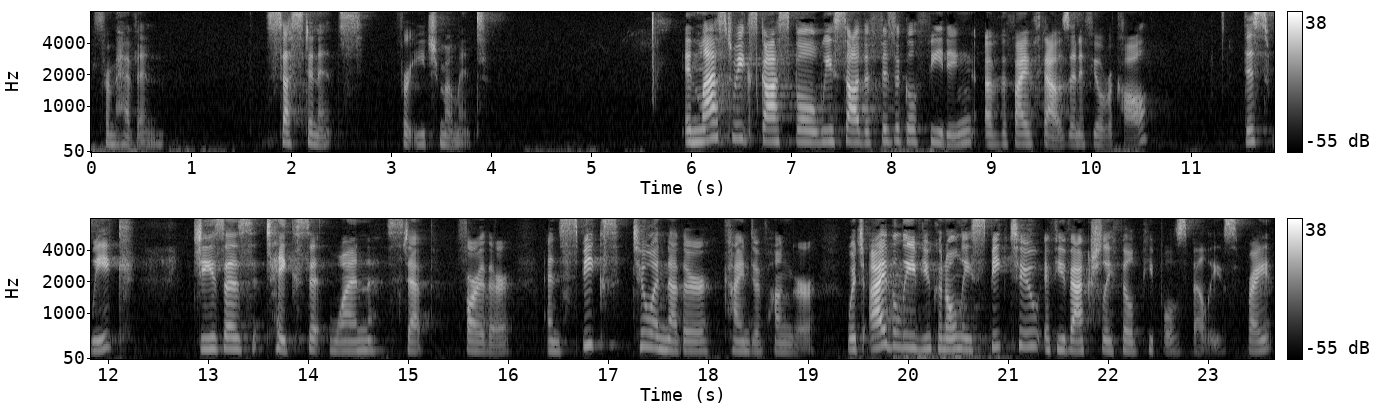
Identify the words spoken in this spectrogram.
from heaven, sustenance for each moment. In last week's gospel, we saw the physical feeding of the 5,000, if you'll recall. This week, Jesus takes it one step farther and speaks to another kind of hunger, which I believe you can only speak to if you've actually filled people's bellies, right?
